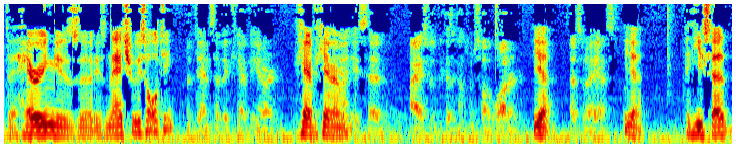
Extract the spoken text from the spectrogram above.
the herring is uh, is naturally salty. But Dan said the caviar. Yeah, yeah, Yeah, he said I asked because it comes from salt water. yeah, That's what I asked. yeah. And he said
